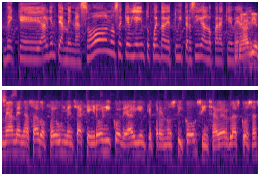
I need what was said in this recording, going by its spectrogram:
de que alguien te amenazó, no sé qué vi ahí en tu cuenta de Twitter, síganlo para que vean. Nadie me ha amenazado, fue un mensaje irónico de alguien que pronosticó sin saber las cosas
